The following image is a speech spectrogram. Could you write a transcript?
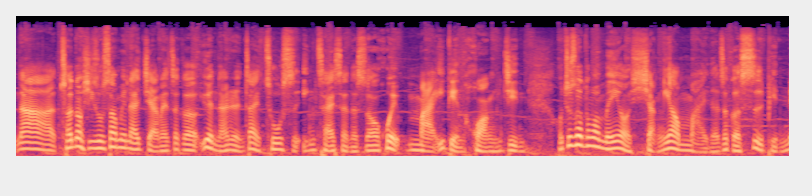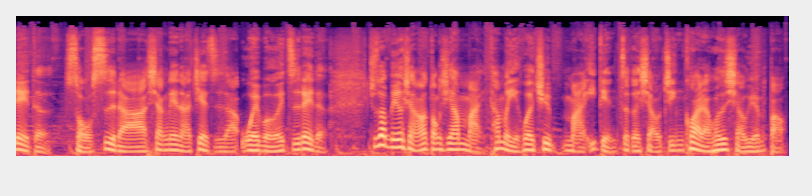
那传统习俗上面来讲呢，这个越南人在初十迎财神的时候会买一点黄金，我就算他们没有想要买的这个饰品类的首饰啦、项链啊、戒指啊、围脖之类的，就算没有想要东西要买，他们也会去买一点这个小金块啦，或者小元宝，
